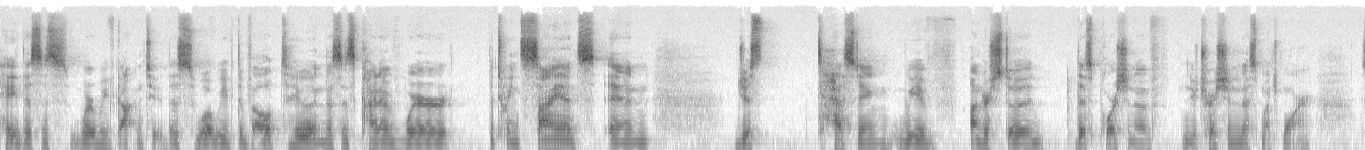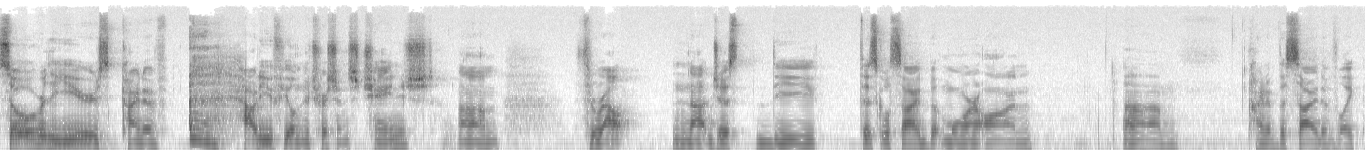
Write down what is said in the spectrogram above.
hey this is where we've gotten to this is what we've developed to and this is kind of where between science and just testing we've understood this portion of nutrition this much more so over the years kind of how do you feel nutrition's changed um, throughout not just the physical side, but more on um, kind of the side of like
